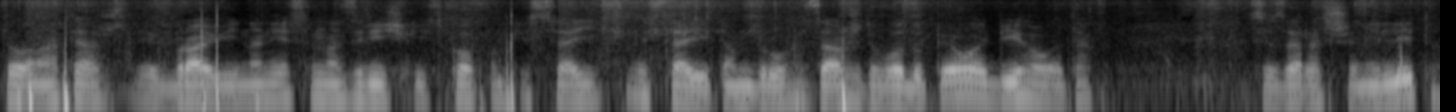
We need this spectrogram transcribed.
То вона теж, як брав її на низ, вона з річки з копанки цієї. Не з там друга завжди воду пила, бігала так. Це зараз ще не літо.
